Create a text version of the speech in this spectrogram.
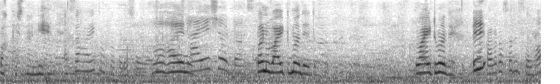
पाकिस्तानी आहे असं आहे काकाकडे शर्ट हा आहे ना। पण व्हाईट मध्ये तो व्हाईट मध्ये ए, काकाला कसं दिसेल हा?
